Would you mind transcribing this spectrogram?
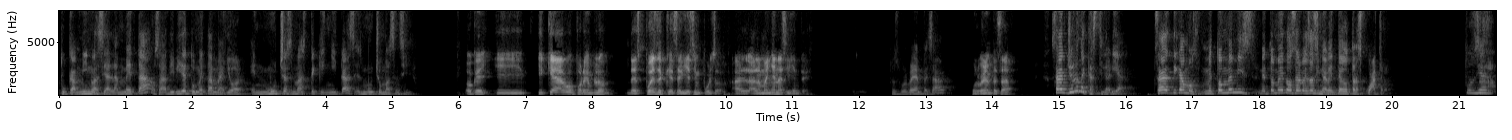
tu camino hacia la meta, o sea, divide tu meta mayor en muchas más pequeñitas, es mucho más sencillo. Ok, ¿y, y qué hago, por ejemplo, después de que seguí ese impulso, al- a la mañana siguiente? pues volver a empezar. Volver a empezar. O sea, yo no me castigaría. O sea, digamos, me tomé mis, me tomé dos cervezas y me aventé otras cuatro. Pues ya,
